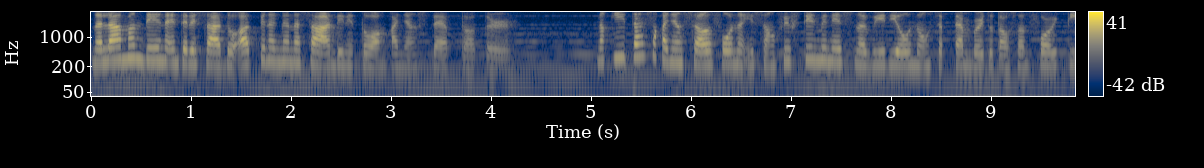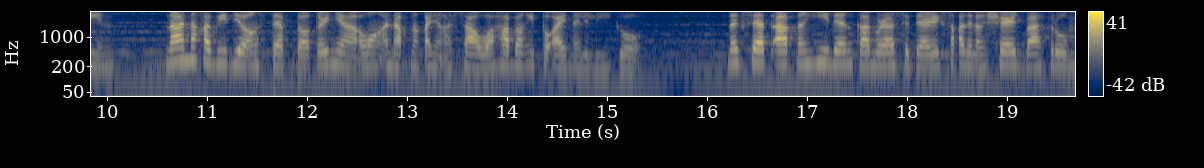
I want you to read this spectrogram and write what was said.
Nalaman din na interesado at pinagnanasaan din ito ang kanyang stepdaughter. Nakita sa kanyang cellphone ng isang 15 minutes na video noong September 2014 na nakavideo ang stepdaughter niya o ang anak ng kanyang asawa habang ito ay naliligo. Nag-set up ng hidden camera si Derek sa kanilang shared bathroom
